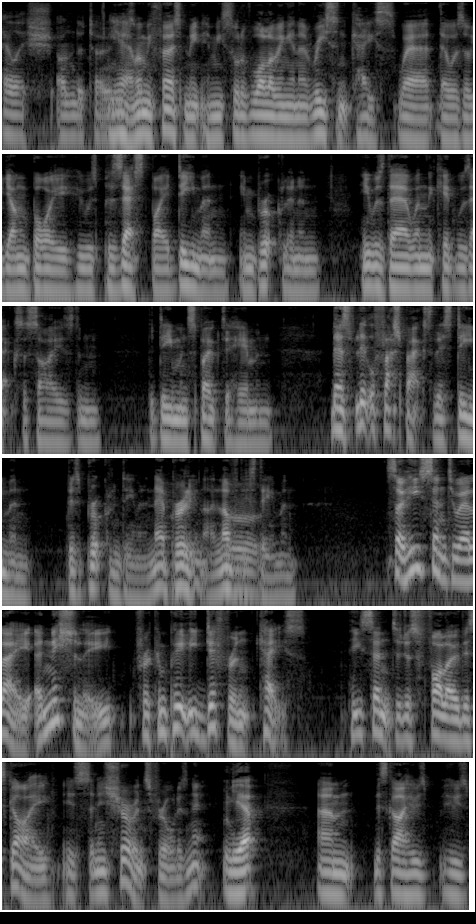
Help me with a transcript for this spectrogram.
hellish undertones. Yeah, when we first meet him, he's sort of wallowing in a recent case where there was a young boy who was possessed by a demon in Brooklyn, and he was there when the kid was exorcised, and the demon spoke to him. And there's little flashbacks to this demon, this Brooklyn demon, and they're brilliant. I love this demon. So he's sent to LA initially for a completely different case. He's sent to just follow this guy. It's an insurance fraud, isn't it? yeah, um, this guy who's who's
